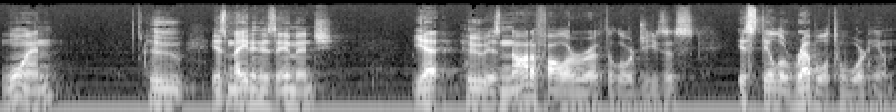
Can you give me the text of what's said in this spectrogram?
One who is made in his image, yet who is not a follower of the Lord Jesus, is still a rebel toward him.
